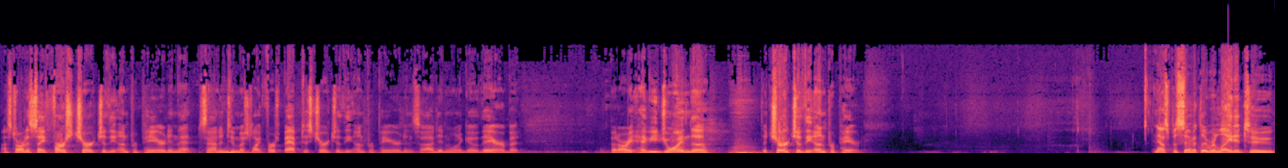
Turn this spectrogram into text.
I started to say First Church of the Unprepared, and that sounded too much like First Baptist Church of the Unprepared, and so I didn't want to go there. But, but are, have you joined the, the church of the unprepared? Now, specifically related to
